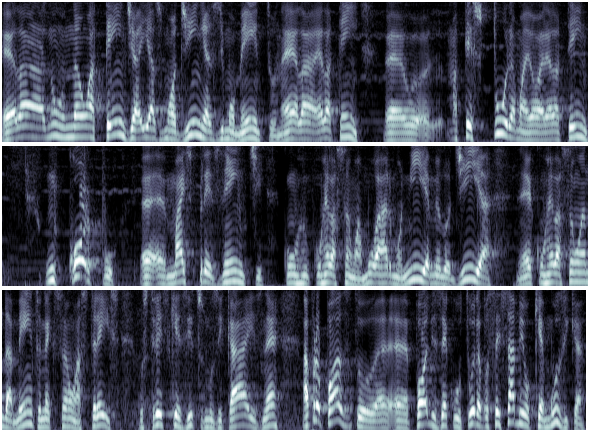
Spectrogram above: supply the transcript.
Ela não, não atende aí as modinhas de momento, né? ela, ela tem é, uma textura maior, ela tem um corpo é, é, mais presente com, com relação à harmonia, melodia, né, com relação ao andamento, né, que são as três, os três quesitos musicais. Né? A propósito, é, é, polis é cultura, vocês sabem o que é música?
